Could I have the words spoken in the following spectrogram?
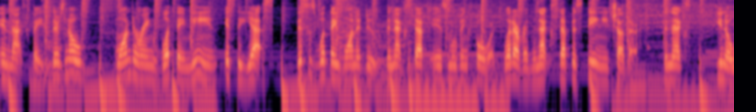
in that space. There's no wondering what they mean. It's a yes. This is what they want to do. The next step is moving forward. Whatever. The next step is seeing each other. The next, you know,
